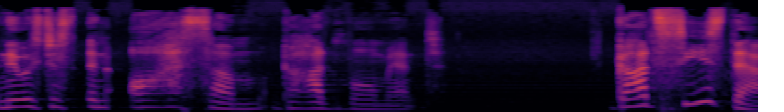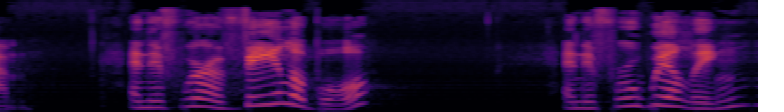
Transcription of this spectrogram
And it was just an awesome God moment. God sees them. And if we're available, and if we're willing,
